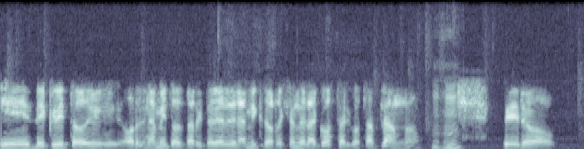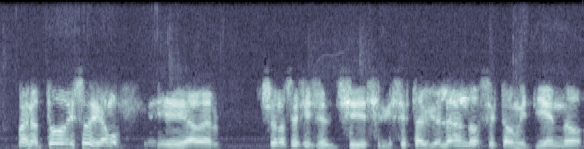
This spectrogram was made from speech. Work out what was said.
eh, decreto de ordenamiento territorial de la microregión de la costa, el Costaplan, ¿no? Pero, bueno, todo eso, digamos, eh, a ver, yo no sé si, si decir que se está violando, se está omitiendo,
